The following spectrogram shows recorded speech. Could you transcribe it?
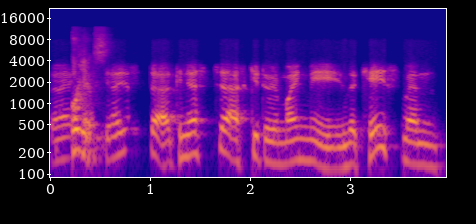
can I, oh, yes. can I just uh, can I just ask you to remind me in the case when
